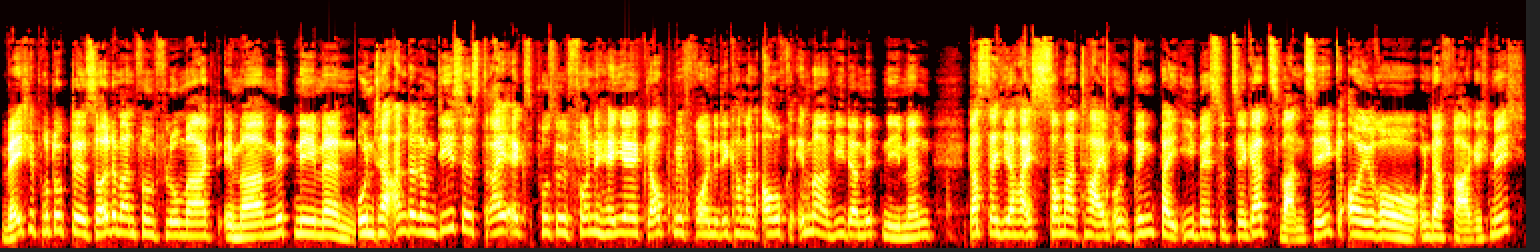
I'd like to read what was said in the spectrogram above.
Welche Produkte sollte man vom Flohmarkt immer mitnehmen? Unter anderem dieses Dreieckspuzzle von Heye. Glaubt mir, Freunde, die kann man auch immer wieder mitnehmen. Das da hier heißt Summertime und bringt bei eBay so circa 20 Euro. Und da frage ich mich,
